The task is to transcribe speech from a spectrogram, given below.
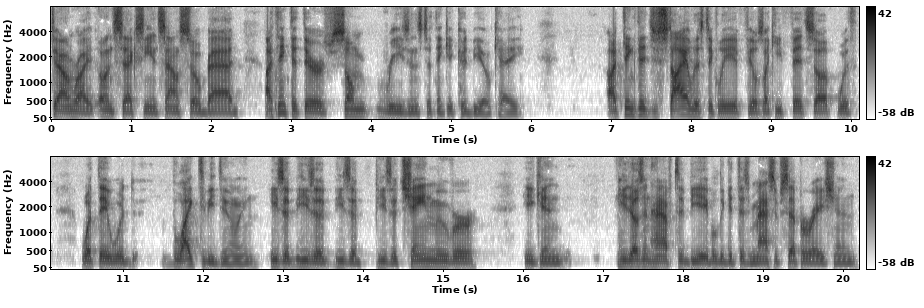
downright unsexy and sounds so bad. I think that there are some reasons to think it could be okay. I think that just stylistically, it feels like he fits up with what they would like to be doing. He's a he's a he's a he's a chain mover. He can he doesn't have to be able to get this massive separation.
